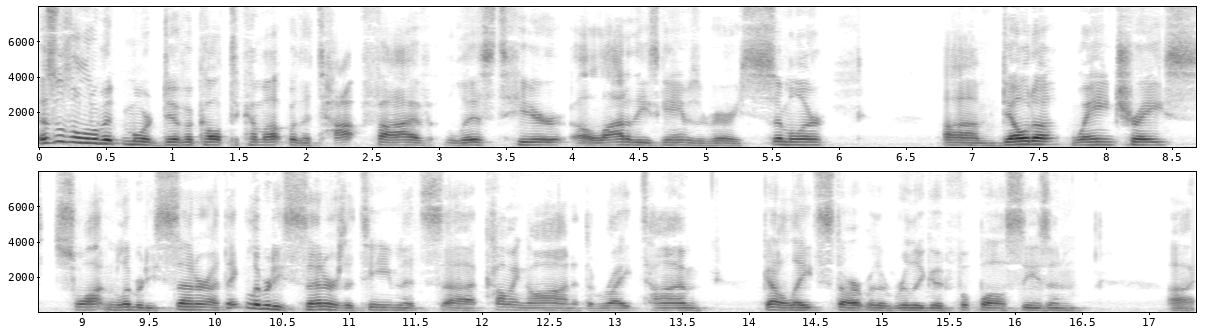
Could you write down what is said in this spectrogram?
This was a little bit more difficult to come up with a top five list here. A lot of these games are very similar. Um, Delta, Wayne Trace, Swanton, Liberty Center. I think Liberty Center is a team that's uh, coming on at the right time. Got a late start with a really good football season. Uh,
